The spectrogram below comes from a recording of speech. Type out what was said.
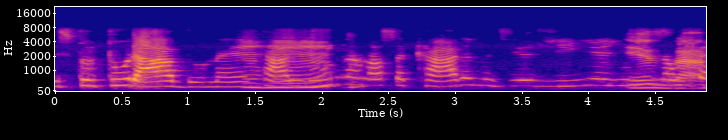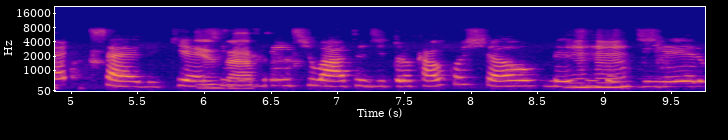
estruturado, né? Uhum. Tá ali uhum. na nossa cara no dia a dia a gente Exato. não percebe que é Exato. simplesmente o ato de trocar o colchão, mesmo uhum. dinheiro,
